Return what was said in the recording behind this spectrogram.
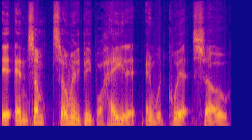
It, and some so many people hate it and would quit so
